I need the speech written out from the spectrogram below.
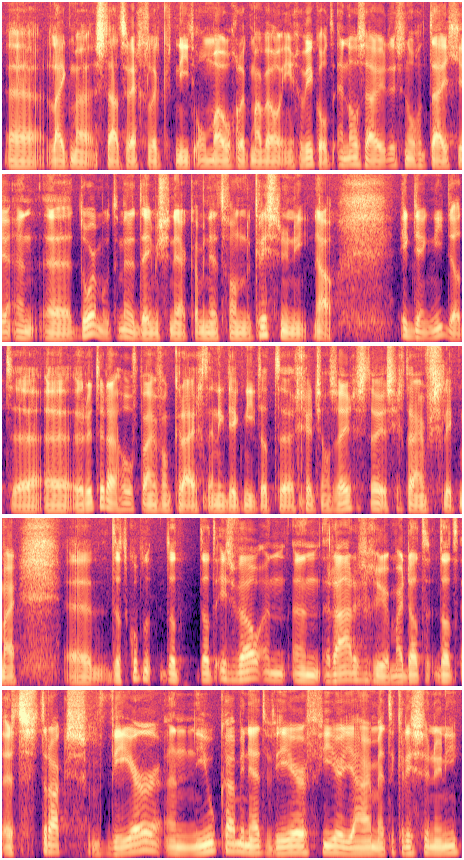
Eh, lijkt me staatsrechtelijk niet onmogelijk, maar wel ingewikkeld. En dan zou je dus nog een tijdje en, eh, door moeten met het demissionair kabinet van de ChristenUnie. Nou, ik denk niet dat Rutte daar hoofdpijn van krijgt. En ik denk niet dat eh Gert-Jan Zegers zich daarin verslikt. Maar dat, komt, dat, dat is wel een, een rare figuur. Maar dat, dat het straks weer een nieuw kabinet, weer vier jaar met de ChristenUnie...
